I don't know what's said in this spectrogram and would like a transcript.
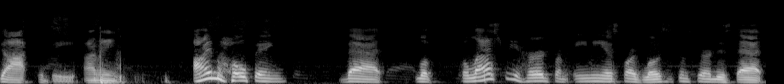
got to be. I mean, I'm hoping that, look, the last we heard from Amy as far as Lois is concerned is that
